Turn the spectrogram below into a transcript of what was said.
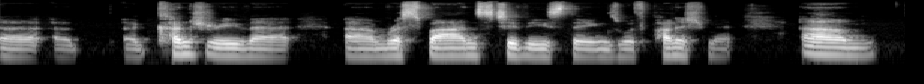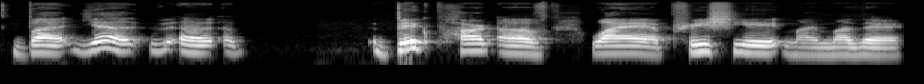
a, a, a country that um, responds to these things with punishment. Um, but yeah, a, a big part of why I appreciate my mother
